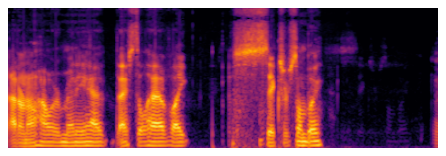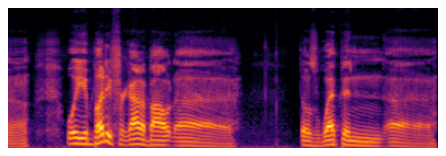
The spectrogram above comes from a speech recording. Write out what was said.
I don't know however many I, I still have, like six or something. Uh, well, your buddy forgot about uh, those weapon uh,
